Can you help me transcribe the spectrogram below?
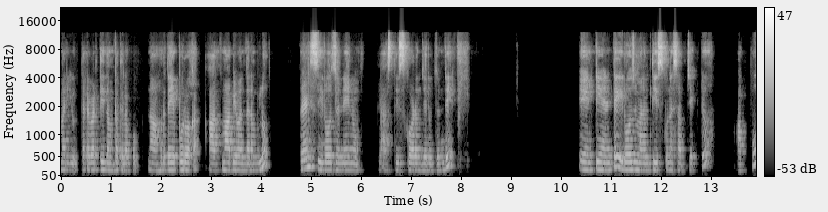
మరియు తటవర్తి దంపతులకు నా హృదయపూర్వక ఆత్మాభివందనములు. ఫ్రెండ్స్ ఈరోజు నేను క్లాస్ తీసుకోవడం జరుగుతుంది. ఏంటి అంటే ఈరోజు మనం తీసుకున్న సబ్జెక్టు అప్పు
